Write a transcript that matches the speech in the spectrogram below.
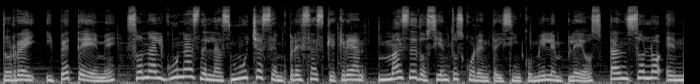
Torrey y PTM son algunas de las muchas empresas que crean más de 245 mil empleos tan solo en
